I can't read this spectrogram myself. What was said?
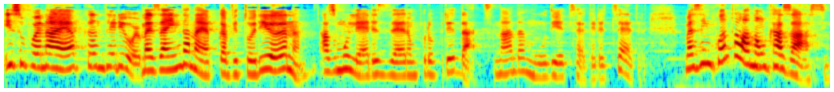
Isso foi na época anterior, mas ainda na época vitoriana, as mulheres eram propriedades, nada muda e etc, etc. Mas enquanto ela não casasse,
